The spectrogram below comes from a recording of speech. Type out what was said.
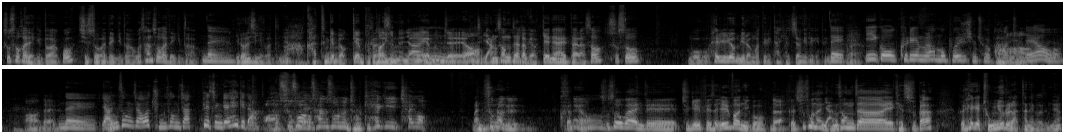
수소가 되기도 하고 질소가 되기도 하고 산소가 되기도 하고 네. 이런 식이거든요. 아, 같은 게 몇 개 붙어 그렇죠. 있느냐의 음. 문제예요. 그렇죠. 양성자가 몇 개냐에 따라서 수소, 뭐 헬륨 이런 것들이 다 결정이 되게 됩니다. 네. 네. 이거 그림을 한번 보여주시면 좋을 것 아. 같은데요. 아, 네. 네. 양성자와 중성자 합해진 게 핵이다. 아, 수소하고 네. 산소는 저렇게 핵이 차이가 많죠. 엄청나게 크네요. 어. 수소가 이제 주기율표에서 1번이고 네. 그 수소는 양성자의 개수가 그 핵의 종류를 나타내거든요.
